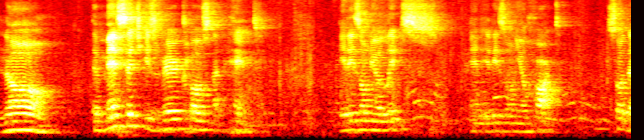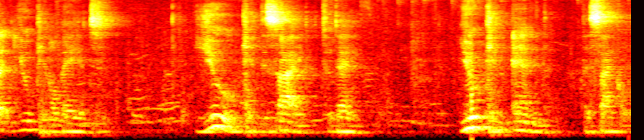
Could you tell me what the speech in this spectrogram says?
No. The message is very close at hand. It is on your lips and it is on your heart so that you can obey it. You can decide today. You can end the cycle.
